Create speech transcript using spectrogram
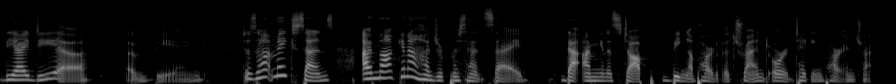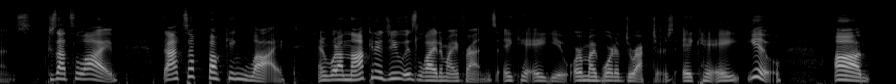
the idea of being. Does that make sense? I'm not going to 100% say that I'm going to stop being a part of the trend or taking part in trends because that's a lie. That's a fucking lie. And what I'm not going to do is lie to my friends, aka you, or my board of directors, aka you. Um,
